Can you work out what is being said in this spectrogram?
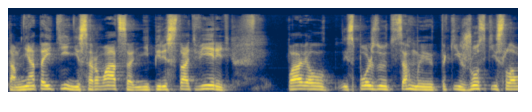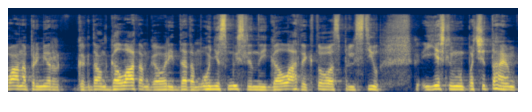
там, не отойти, не сорваться, не перестать верить. Павел использует самые такие жесткие слова, например, когда он галатам говорит, да, там, о несмысленные галаты, кто вас прельстил. И если мы почитаем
